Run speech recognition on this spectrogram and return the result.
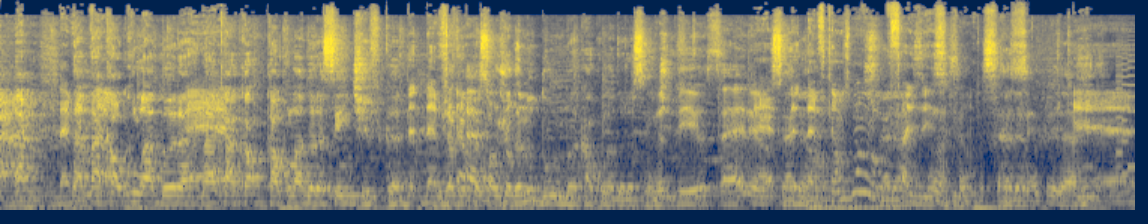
deve Na, na calculadora, É, na ca- calculadora científica. De- deve já vi o pessoal jogando Doom na calculadora Meu científica. Deus, sério? é, Sério? deve ter uns malucos que Sério? faz isso. sempre, Sério. sempre dá. É,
